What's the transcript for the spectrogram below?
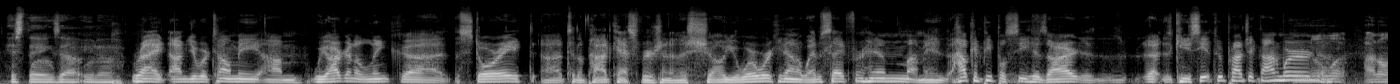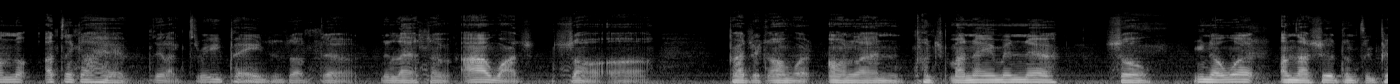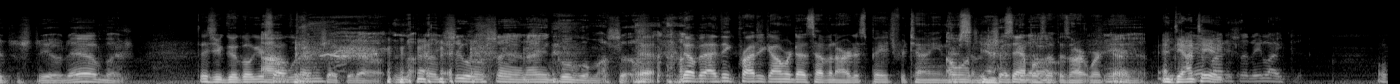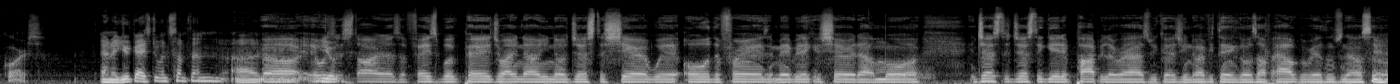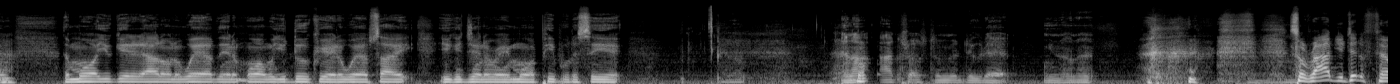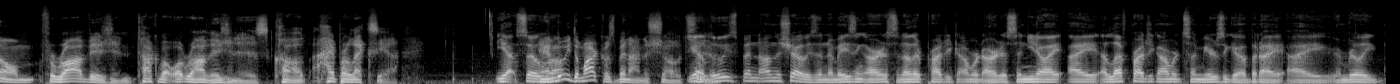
his things out. You know. Right. Um, you were telling me um, we are going to link uh, the story uh, to the podcast version of this show. You were working on a website for him. I mean, how can people see his art? Uh, can you see it through Project Onward? You know what? I don't know. I think I had there like three pages up there the last time I watched saw uh, Project Onward online and punched my name in there. So you know what? I'm not sure if them three pictures still there, but Did you Google I yourself? will Tony? check it out. No, you see what I'm saying? I ain't Google myself. Yeah. No, but I think Project Onward does have an artist page for Tony, and I there's want some to check it samples of his artwork Yeah. there. And D'Ante- Everybody said they liked it. Of course. And are you guys doing something? Uh, Uh, it was you- just started as a Facebook page right now, you know, just to share it with older friends and maybe they can share it out more, just to just to get it popularized because you know everything goes off algorithms now. So Yeah. The more you get it out on the web, then the more when you do create a website, you can generate more people to see it. And I, I trust him to do that. You know that? So, Rob, you did a film for Raw Vision. Talk about what Raw Vision is called Hyperlexia. Yeah. So And Ro- Louis DeMarco's been on the show too. Yeah, Louis's been on the show. He's an amazing artist, another Project Onward artist. And you know, I, I, I left Project Onward some years ago, but I, I am really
